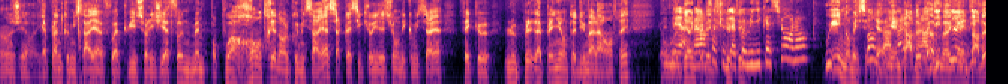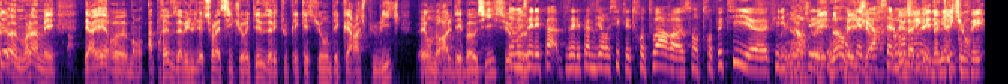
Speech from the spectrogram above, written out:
Hein, il y a plein de commissariats, il faut appuyer sur les giaphones même pour pouvoir rentrer dans le commissariat. C'est-à-dire que la sécurisation des commissariats fait que la plaignante a du mal à rentrer mais, alors ça, c'est de la communication alors? Oui, non, mais il y, a bah une part de com, il y a une part de com, voilà. Mais derrière, euh, bon, après, vous avez sur la sécurité, vous avez toutes les questions d'éclairage public. Et on aura le débat aussi sur. Non, mais vous n'allez pas, vous allez pas me dire aussi que les trottoirs euh, sont trop petits, euh, Philippe. Non, mais, non, mais j'ai harcèlement. La, la, question, fait,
